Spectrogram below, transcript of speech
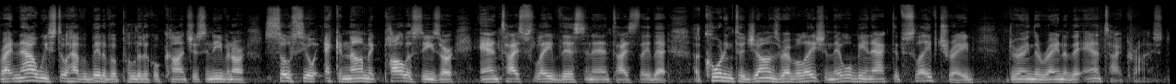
Right now, we still have a bit of a political conscience, and even our socio-economic policies are anti slave this and anti slave that. According to John's revelation, there will be an active slave trade during the reign of the Antichrist.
